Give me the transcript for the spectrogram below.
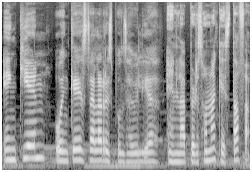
¿en quién o en qué está la responsabilidad? En la persona que estafa.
